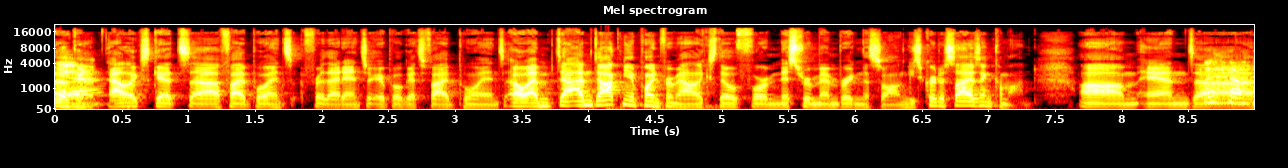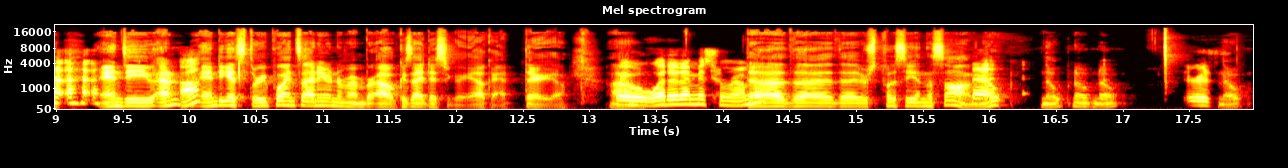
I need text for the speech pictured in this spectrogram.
Okay. Yeah. Alex gets uh, five points for that answer. April gets five points. Oh, I'm I'm docking a point from Alex though for misremembering the song. He's criticizing. Come on. Um. And uh, Andy, Huh? Andy gets three points. I don't even remember. Oh, because I disagree. Okay, there you go. Wait, Um, what did I misremember? the the there's pussy in the song. The- Nope. Nope. Nope. Nope. There is Nope.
